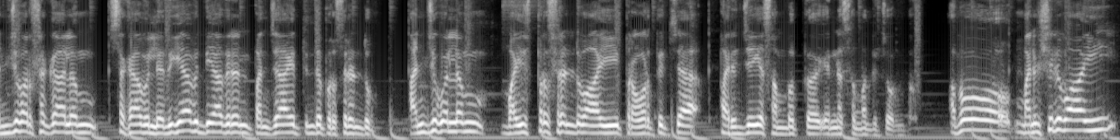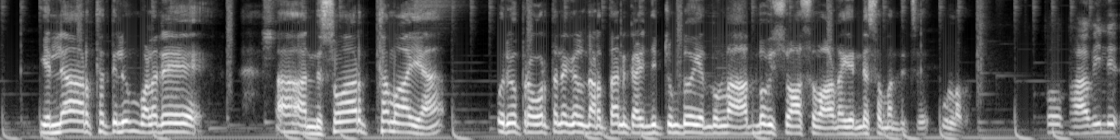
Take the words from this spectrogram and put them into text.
അഞ്ചു വർഷക്കാലം സഖാവ് ലതിക വിദ്യാധരൻ പഞ്ചായത്തിന്റെ പ്രസിഡന്റും അഞ്ചു കൊല്ലം വൈസ് പ്രസിഡന്റുമായി പ്രവർത്തിച്ച പരിചയ സമ്പത്ത് എന്നെ സംബന്ധിച്ചുണ്ട്. അപ്പോൾ മനുഷ്യരുമായി എല്ലാ അർത്ഥത്തിലും വളരെ നിസ്വാർത്ഥമായ ഒരു പ്രവർത്തനങ്ങൾ നടത്താൻ കഴിഞ്ഞിട്ടുണ്ട് എന്നുള്ള ആത്മവിശ്വാസമാണ് എന്നെ സംബന്ധിച്ച് ഉള്ളത്. ഇപ്പോൾ ഭാവിയിൽ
